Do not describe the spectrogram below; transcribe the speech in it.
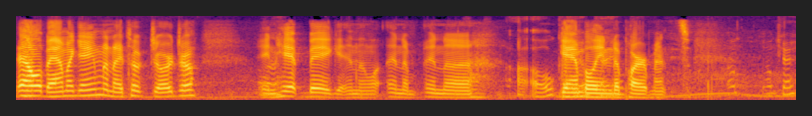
Alabama game, and I took Georgia, and hit big in the in the in the Oh, okay, gambling okay, departments. Okay.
